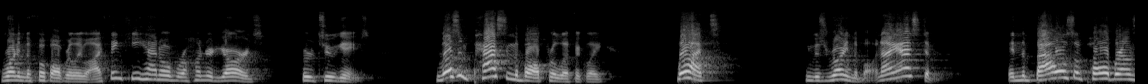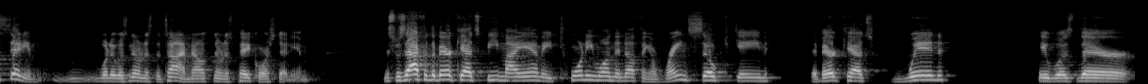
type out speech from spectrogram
running the football really well. I think he had over 100 yards through two games. He wasn't passing the ball prolifically, but he was running the ball. And I asked him in the bowels of Paul Brown Stadium, what it was known as the time, now it's known as Paycor Stadium. This was after the Bearcats beat Miami 21 to nothing, a rain-soaked game. The Bearcats win. It was their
